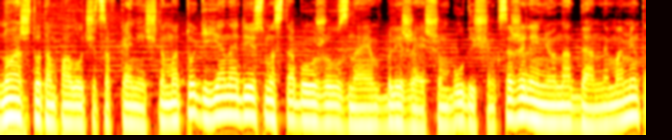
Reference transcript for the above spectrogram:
Ну а что там получится в конечном итоге, я надеюсь мы с тобой уже узнаем в ближайшем будущем. К сожалению, на данный момент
